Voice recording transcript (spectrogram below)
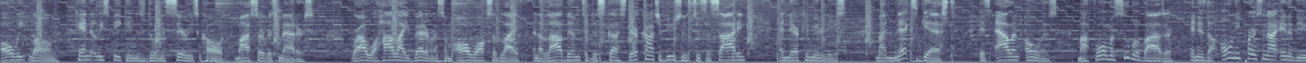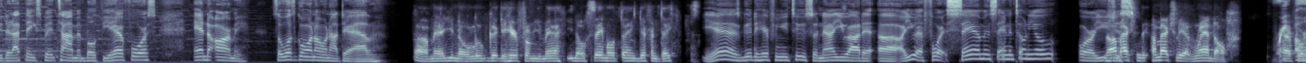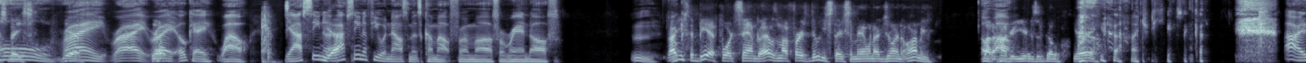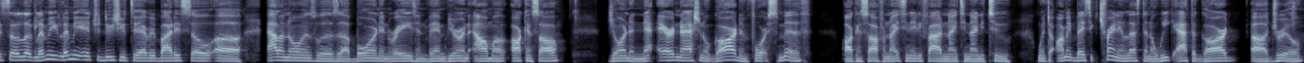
all week long, Candidly Speaking is doing a series called My Service Matters, where I will highlight veterans from all walks of life and allow them to discuss their contributions to society and their communities. My next guest is Alan Owens, my former supervisor, and is the only person I interviewed that I think spent time in both the Air Force and the Army. So, what's going on out there, Alan? Oh man, you know, Luke, good to hear from you, man. You know, same old thing, different day. Yeah, it's good to hear from you too. So now you out at uh are you at Fort Sam in San Antonio or are you No, just... I'm actually I'm actually at Randolph. Air Force oh, Base. right, right, right. Okay. Wow. Yeah, I've seen a, Yeah. have seen a few announcements come out from uh from Randolph. Hmm. I used to be at Fort Sam though. That was my first duty station, man, when I joined the army Oh, about a wow. hundred years ago. Yeah. a hundred years ago. All right, so look, let me let me introduce you to everybody. So, uh, Alan Owens was uh, born and raised in Van Buren, Alma, Arkansas. Joined the Na- Air National Guard in Fort Smith, Arkansas, from 1985 to 1992. Went to Army basic training less than a week after Guard uh, drill.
